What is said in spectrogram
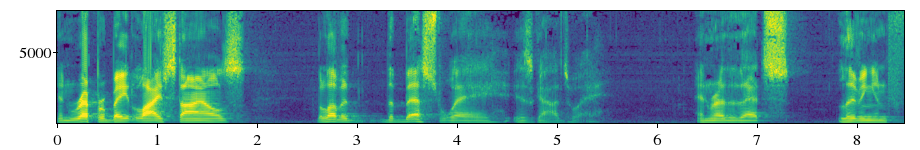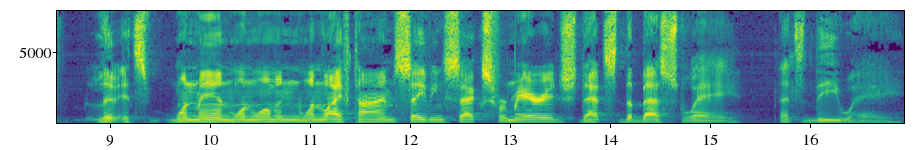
in reprobate lifestyles. Beloved, the best way is God's way. And whether that's living in it's one man, one woman, one lifetime, saving sex for marriage. That's the best way. That's the way.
